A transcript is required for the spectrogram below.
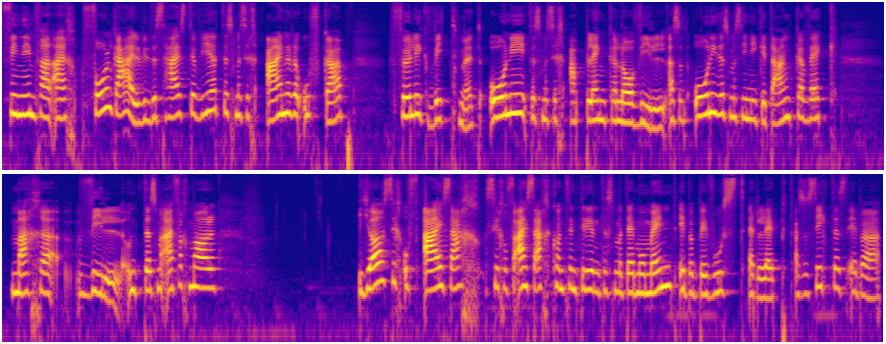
finde ich im Fall eigentlich voll geil, weil das heißt ja wie, dass man sich einer Aufgabe völlig widmet, ohne dass man sich ablenken lassen will. Also ohne, dass man seine Gedanken wegmachen will. Und dass man einfach mal ja, sich auf eine Sache, sich auf eine Sache konzentrieren, dass man den Moment eben bewusst erlebt. Also sieht das eben,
